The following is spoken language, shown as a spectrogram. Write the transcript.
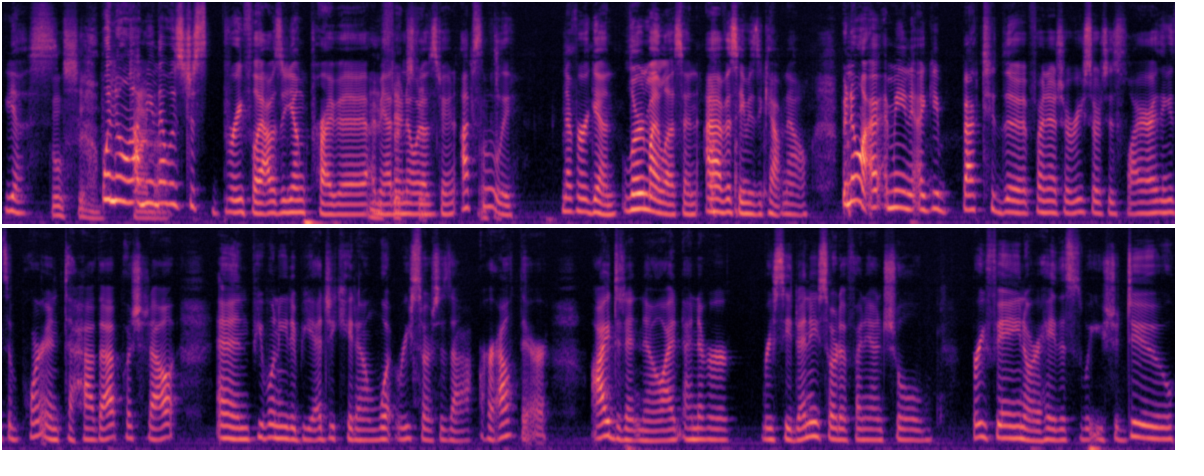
yes. Go sit. Well, no, I mean timeout. that was just briefly. I was a young private. I mean, I didn't know what it? I was doing. Absolutely, never again. Learn my lesson. I have a savings account now. But no, I, I mean, I get back to the financial resources flyer. I think it's important to have that, push it out, and people need to be educated on what resources are out there. I didn't know. I, I never received any sort of financial briefing or hey, this is what you should do.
